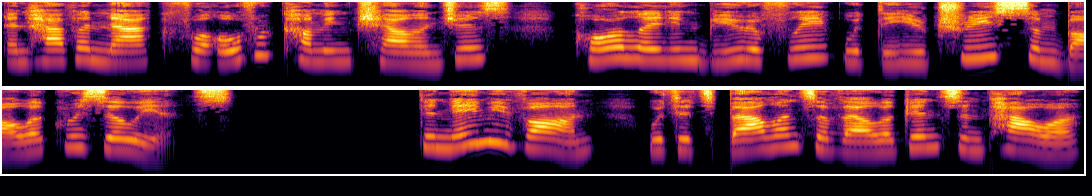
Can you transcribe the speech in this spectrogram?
and have a knack for overcoming challenges, correlating beautifully with the tree's symbolic resilience. The name Yvonne, with its balance of elegance and power,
